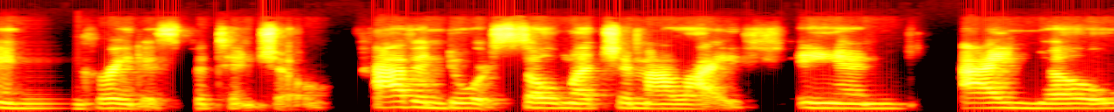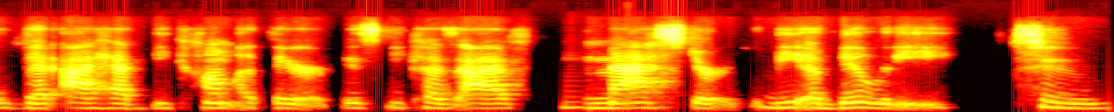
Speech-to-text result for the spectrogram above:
and greatest potential. I've endured so much in my life and I know that I have become a therapist because I've mastered the ability to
